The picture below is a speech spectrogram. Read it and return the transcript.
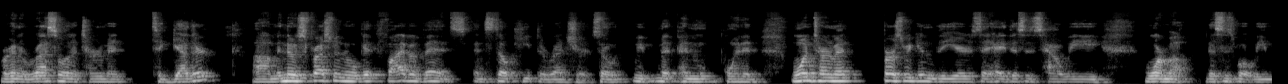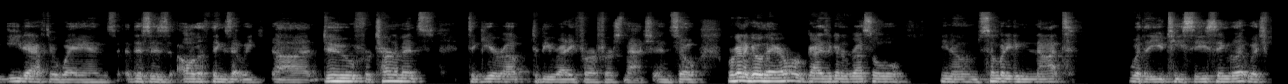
We're going to wrestle in a tournament together. Um, and those freshmen will get five events and still keep the red shirt. So we've pinpointed one tournament first weekend of the year to say, hey, this is how we warm up. This is what we eat after weigh-ins. This is all the things that we uh, do for tournaments to gear up to be ready for our first match. And so we're going to go there where guys are going to wrestle, you know, somebody not with a UTC singlet, which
